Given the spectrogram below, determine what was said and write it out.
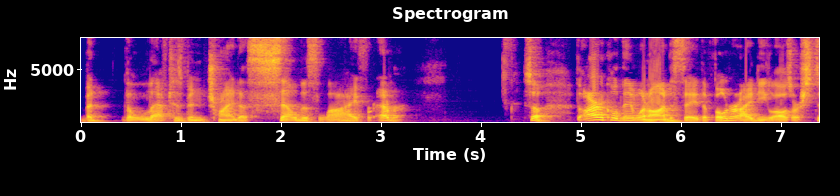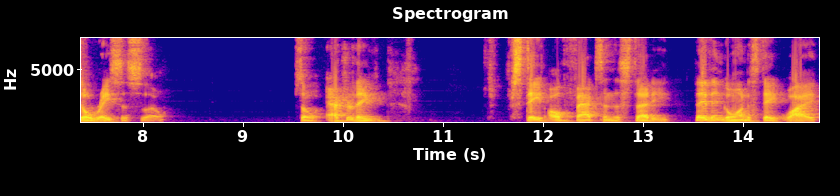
But the left has been trying to sell this lie forever. So the article then went on to say the voter ID laws are still racist, though. So after they state all the facts in the study, they then go on to state why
